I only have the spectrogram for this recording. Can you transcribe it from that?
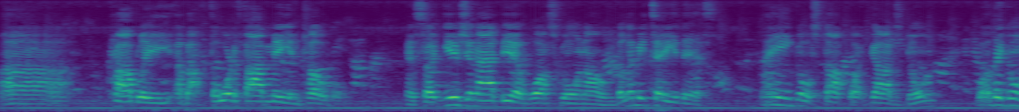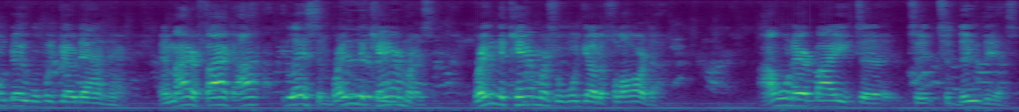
uh, probably about four to five million total. And so it gives you an idea of what's going on. But let me tell you this they ain't going to stop what God's doing. What are they going to do when we go down there? And matter of fact, I listen, bring the cameras. Bring the cameras when we go to Florida. I want everybody to, to, to do this.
